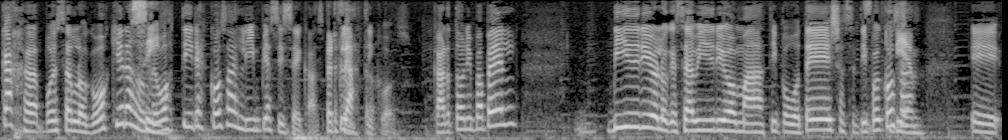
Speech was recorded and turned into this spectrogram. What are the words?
caja, puede ser lo que vos quieras, donde Sí. vos tires cosas limpias y secas. Perfecto. Plásticos, cartón y papel, vidrio, lo que sea vidrio más tipo botella, ese tipo de cosas. Eh,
